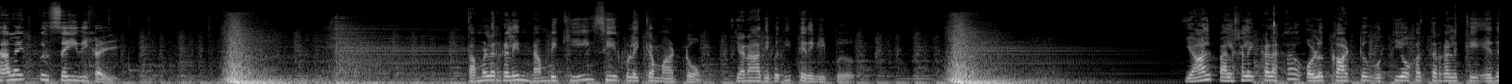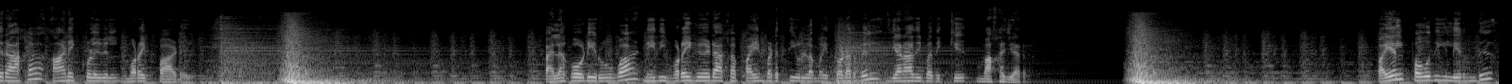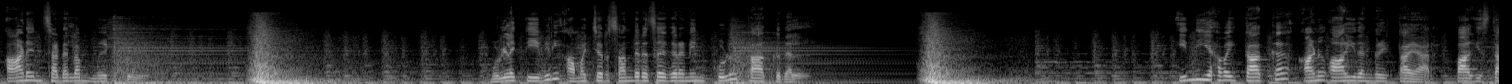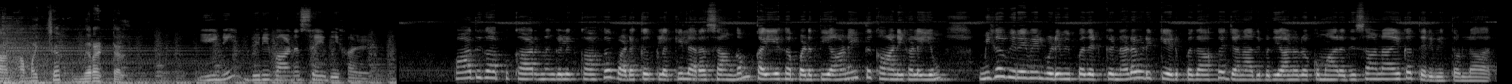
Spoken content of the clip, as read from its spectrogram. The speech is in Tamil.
தலைப்பு செய்திகள். தமிழர்களின் நம்பிக்கையை சீர்குலைக்க மாட்டோம் ஜனாதிபதி தெரிவிப்பு. யாழ் பல்கலைக்கழக ஒழுக்காட்டு உத்தியோகத்தர்களுக்கு எதிராக ஆணைக்குழுவில் முறைப்பாடு. பல கோடி ரூபா நிதி முறைகேடாக பயன்படுத்தியுள்ளமை தொடர்பில் ஜனாதிபதிக்கு மகஜர். வயல் பகுதியிலிருந்து ஆணின் சடலம் மீட்பு. முல்லைத்தீவில் அமைச்சர் சந்திரசேகரனின் குழு தாக்குதல். இந்தியாவை தாக்க அணு ஆயுதங்கள் தயார் பாகிஸ்தான் அமைச்சர் மிரட்டல். இனி விரிவான செய்திகள். பாதுகாப்பு காரணங்களுக்காக வடக்கு கிழக்கில் அரசாங்கம் கையகப்படுத்திய அனைத்து காணிகளையும் மிக விரைவில் விடுவிப்பதற்கு நடவடிக்கை எடுப்பதாக ஜனாதிபதி அனுரகுமார திசாநாயக தெரிவித்துள்ளார்.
